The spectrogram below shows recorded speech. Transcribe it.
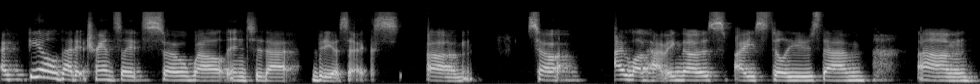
I feel that it translates so well into that video six. Um, so I love having those. I still use them. Um,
